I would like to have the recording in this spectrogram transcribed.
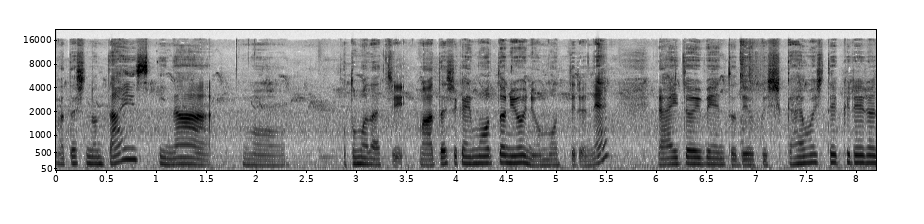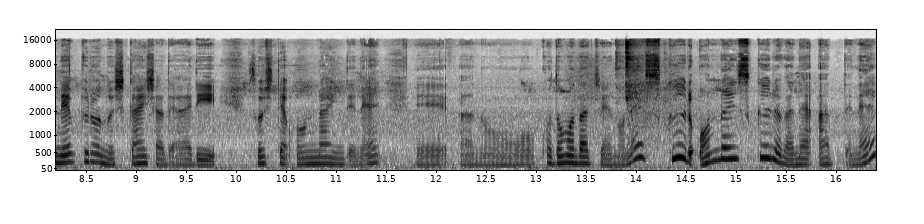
私の大好きなもうお友達、まあ、私が妹のように思ってるねライトイベントでよく司会をしてくれるねプロの司会者でありそしてオンラインでね、えー、あのー、子供たちへのねスクールオンラインスクールがねあってね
